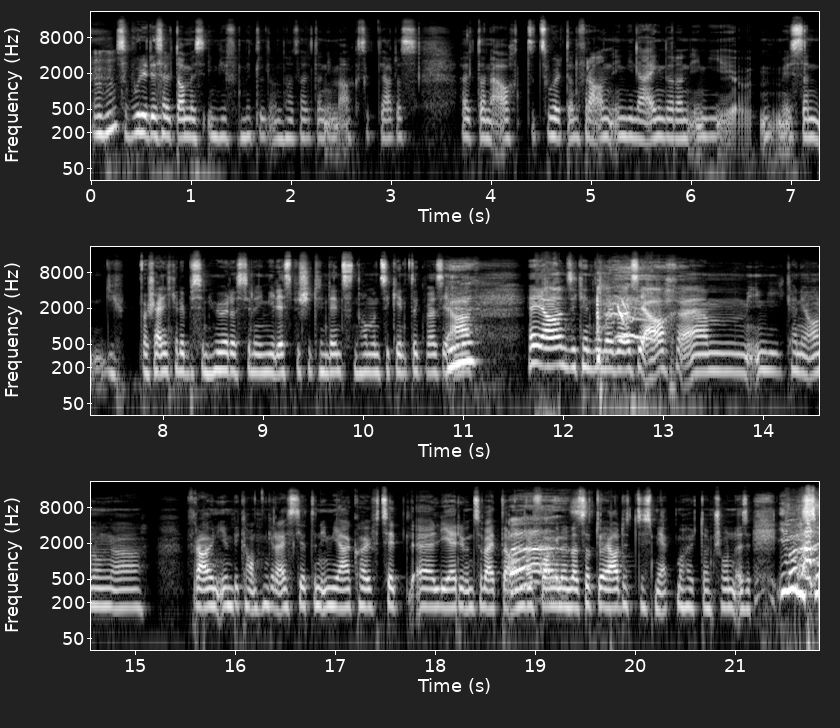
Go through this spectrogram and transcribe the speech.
Mhm. so wurde das halt damals irgendwie vermittelt und hat halt dann eben auch gesagt, ja, dass halt dann auch dazu halt dann Frauen irgendwie neigen, da dann irgendwie äh, ist dann die Wahrscheinlichkeit ein bisschen höher, dass sie dann irgendwie lesbische Tendenzen haben und sie kennt da quasi auch, ja, ja, und sie kennt dann da quasi auch ähm, irgendwie, keine Ahnung, äh, Frau in ihrem Bekanntenkreis, die hat dann irgendwie auch Kfz-Lehre und so weiter angefangen und hat gesagt, ja, das, das merkt man halt dann schon. Also irgendwie so,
